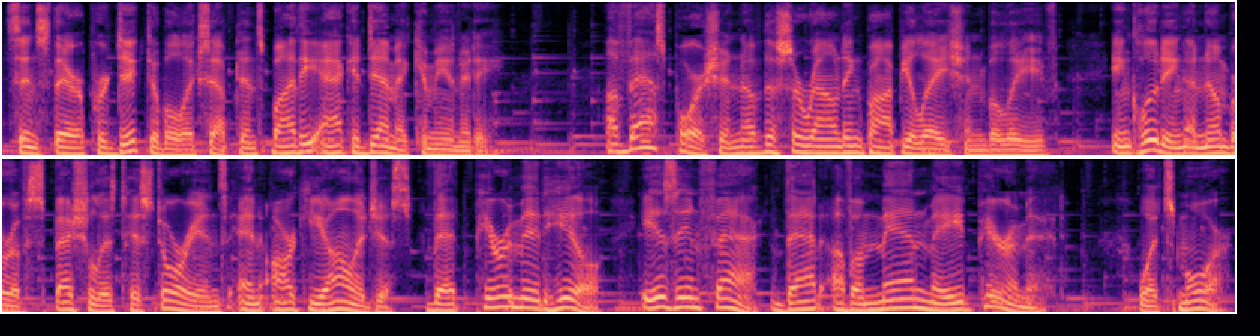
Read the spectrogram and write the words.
since their predictable acceptance by the academic community. A vast portion of the surrounding population believe, including a number of specialist historians and archaeologists, that Pyramid Hill is in fact that of a man-made pyramid. What's more,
